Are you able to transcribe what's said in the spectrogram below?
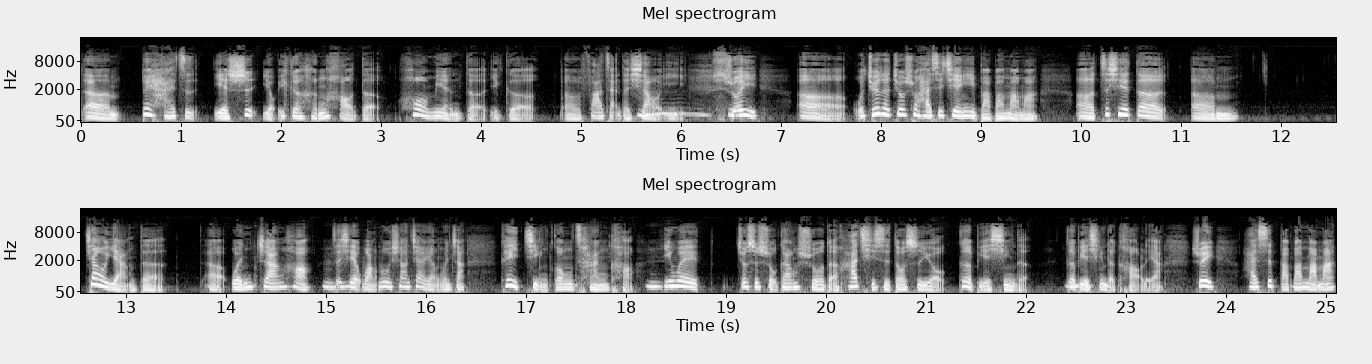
呃，对孩子也是有一个很好的后面的一个呃发展的效益。所以呃，我觉得就说还是建议爸爸妈妈呃这些的嗯教养的。呃，文章哈，这些网络上教养文章可以仅供参考，因为就是所刚说的，它其实都是有个别性的、个别性的考量，所以还是爸爸妈妈，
